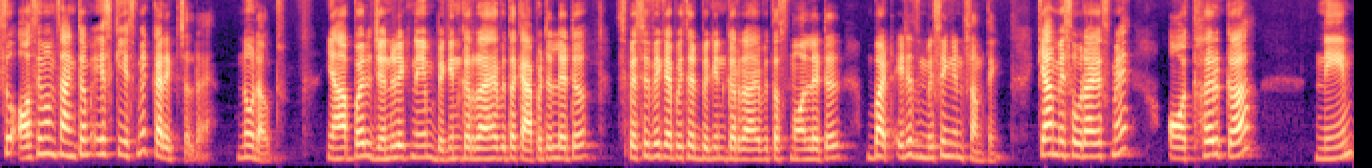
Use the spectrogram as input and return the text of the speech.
सो ऑसिमम सैंक्टम इस केस में करेक्ट चल रहा है नो डाउट यहाँ पर जेनरिक नेम बिगिन कर रहा है with a capital letter specific epithet begin कर रहा है with a small letter but it is missing in something क्या मिस हो रहा है इसमें? ऑथर का नेम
